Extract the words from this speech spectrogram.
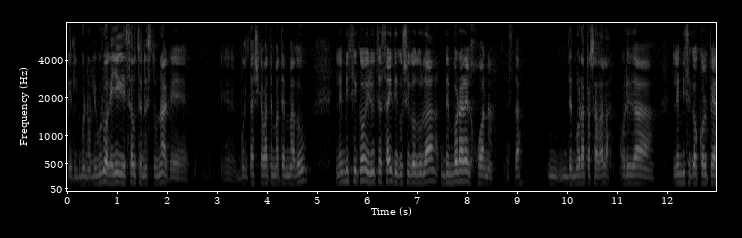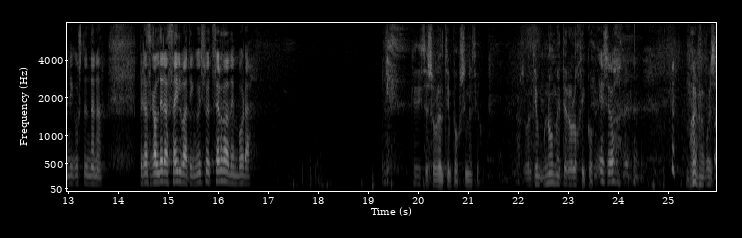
el, bueno, liburua gehiagi zautzen ez dunak, eh, eh, buelta eska bat ematen badu, lehenbiziko irutze zait ikusiko dula denboraren joana, ez da? Denbora pasadala. Hori da lehenbiziko kolpean ikusten dana. Beraz, galdera zail bat, ingoizuet zer da denbora? ¿Qué dices sobre el tiempo, Ignacio? Sobre el tiempo no meteorológico. Eso. Bueno, pues.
